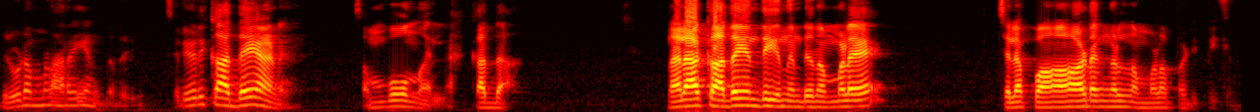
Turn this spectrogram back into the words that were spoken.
ഇതിലൂടെ നമ്മൾ അറിയേണ്ടത്. ചെറിയൊരു കഥയാണ്. സംഭവമൊന്നുമല്ല കഥ. എന്നാൽ ആ കഥ എന്ത് ചെയ്യുന്നുണ്ട്? നമ്മളെ ചില പാഠങ്ങൾ നമ്മളെ പഠിപ്പിക്കുന്നുണ്ട്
